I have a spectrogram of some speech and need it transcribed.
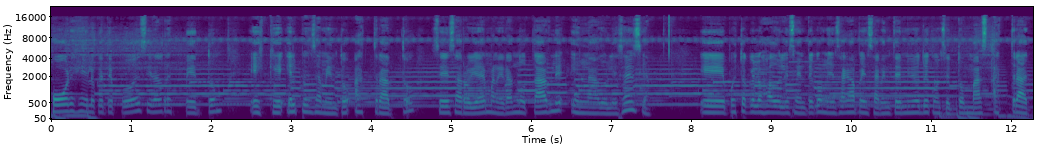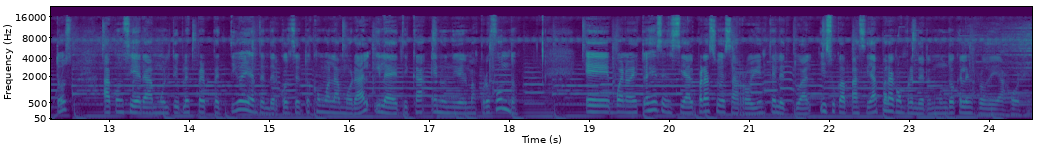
Jorge, lo que te puedo decir al respecto es que el pensamiento abstracto se desarrolla de manera notable en la adolescencia, eh, puesto que los adolescentes comienzan a pensar en términos de conceptos más abstractos, a considerar múltiples perspectivas y a entender conceptos como la moral y la ética en un nivel más profundo. Eh, bueno, esto es esencial para su desarrollo intelectual y su capacidad para comprender el mundo que les rodea, Jorge.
